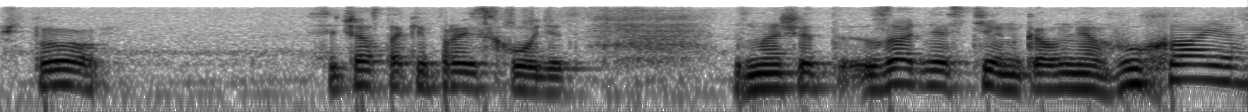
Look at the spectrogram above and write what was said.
что сейчас так и происходит. Значит, задняя стенка у меня глухая,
